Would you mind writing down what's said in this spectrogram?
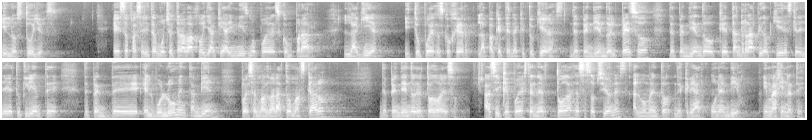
y los tuyos. Esto facilita mucho el trabajo ya que ahí mismo puedes comprar la guía y tú puedes escoger la paquetería que tú quieras, dependiendo el peso, dependiendo qué tan rápido quieres que le llegue tu cliente, depende el volumen también, puede ser más barato más caro, dependiendo de todo eso. Así que puedes tener todas esas opciones al momento de crear un envío. Imagínate,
